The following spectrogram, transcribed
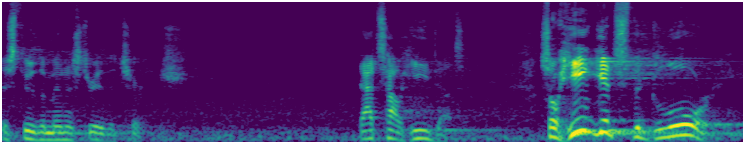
is through the ministry of the church. That's how he does it. So he gets the glory,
